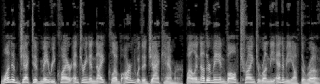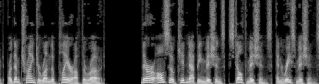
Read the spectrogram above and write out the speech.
One objective may require entering a nightclub armed with a jackhammer, while another may involve trying to run the enemy off the road, or them trying to run the player off the road. There are also kidnapping missions, stealth missions, and race missions.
